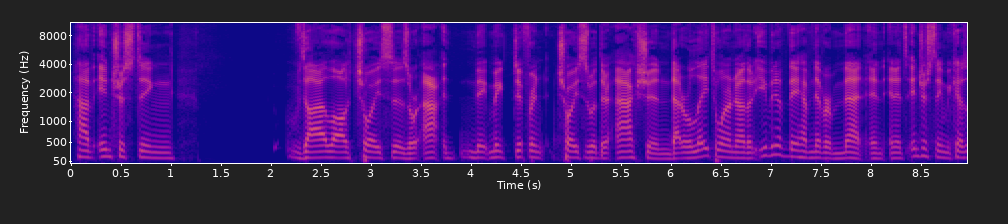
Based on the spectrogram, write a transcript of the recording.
have interesting dialogue choices or make, make different choices with their action that relate to one another, even if they have never met. And, and it's interesting because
